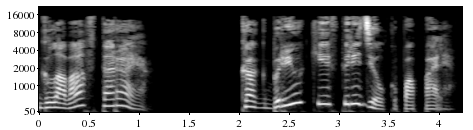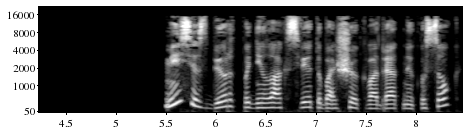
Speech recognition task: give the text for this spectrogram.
Глава вторая. Как брюки в переделку попали. Миссис Бёрд подняла к свету большой квадратный кусок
